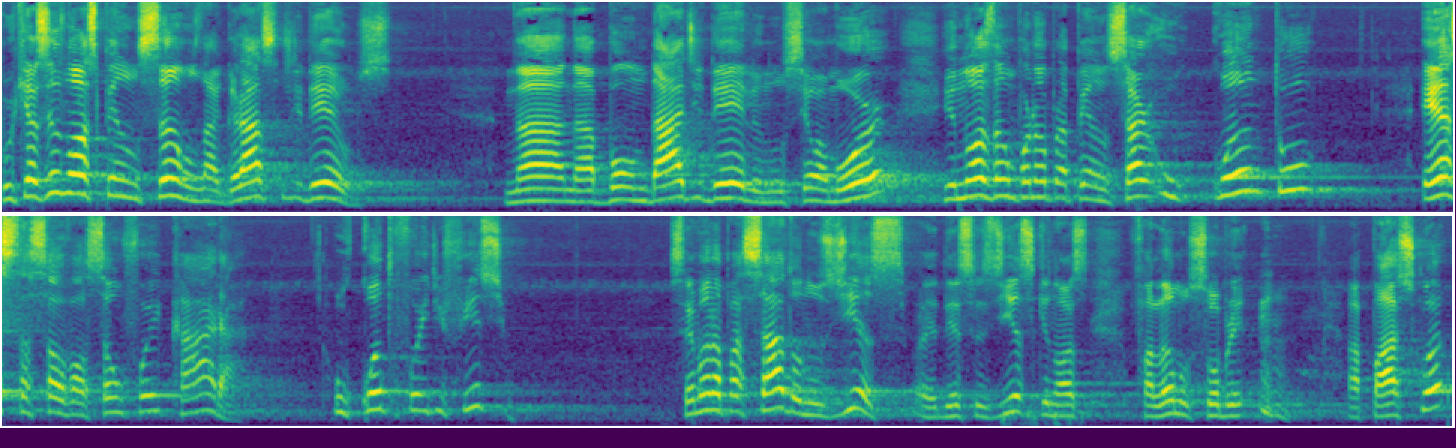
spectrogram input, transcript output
Porque às vezes nós pensamos na graça de Deus, na, na bondade dele, no seu amor, e nós não paramos para pensar o quanto esta salvação foi cara, o quanto foi difícil. Semana passada, nos dias, desses dias que nós falamos sobre a Páscoa,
